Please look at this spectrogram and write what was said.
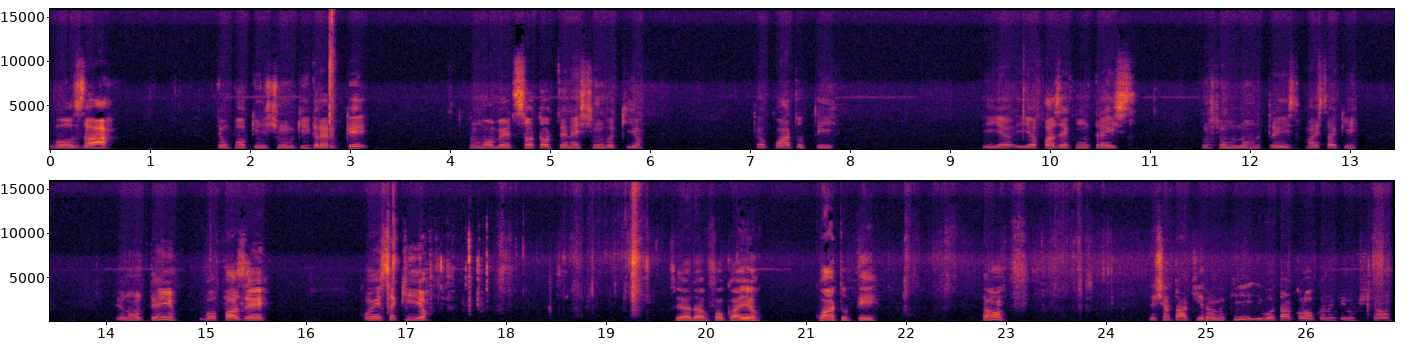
Vou usar. Tem um pouquinho de chumbo aqui, galera, porque no momento só tô tendo esse chumbo aqui, ó que é o 4T. Ia, ia fazer com 3, com chumbo número 3, mas só que eu não tenho, vou fazer com esse aqui, ó. Você já dá pra focar aí, ó? 4T. Então, deixa eu estar tá tirando aqui e vou estar tá colocando aqui no chão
